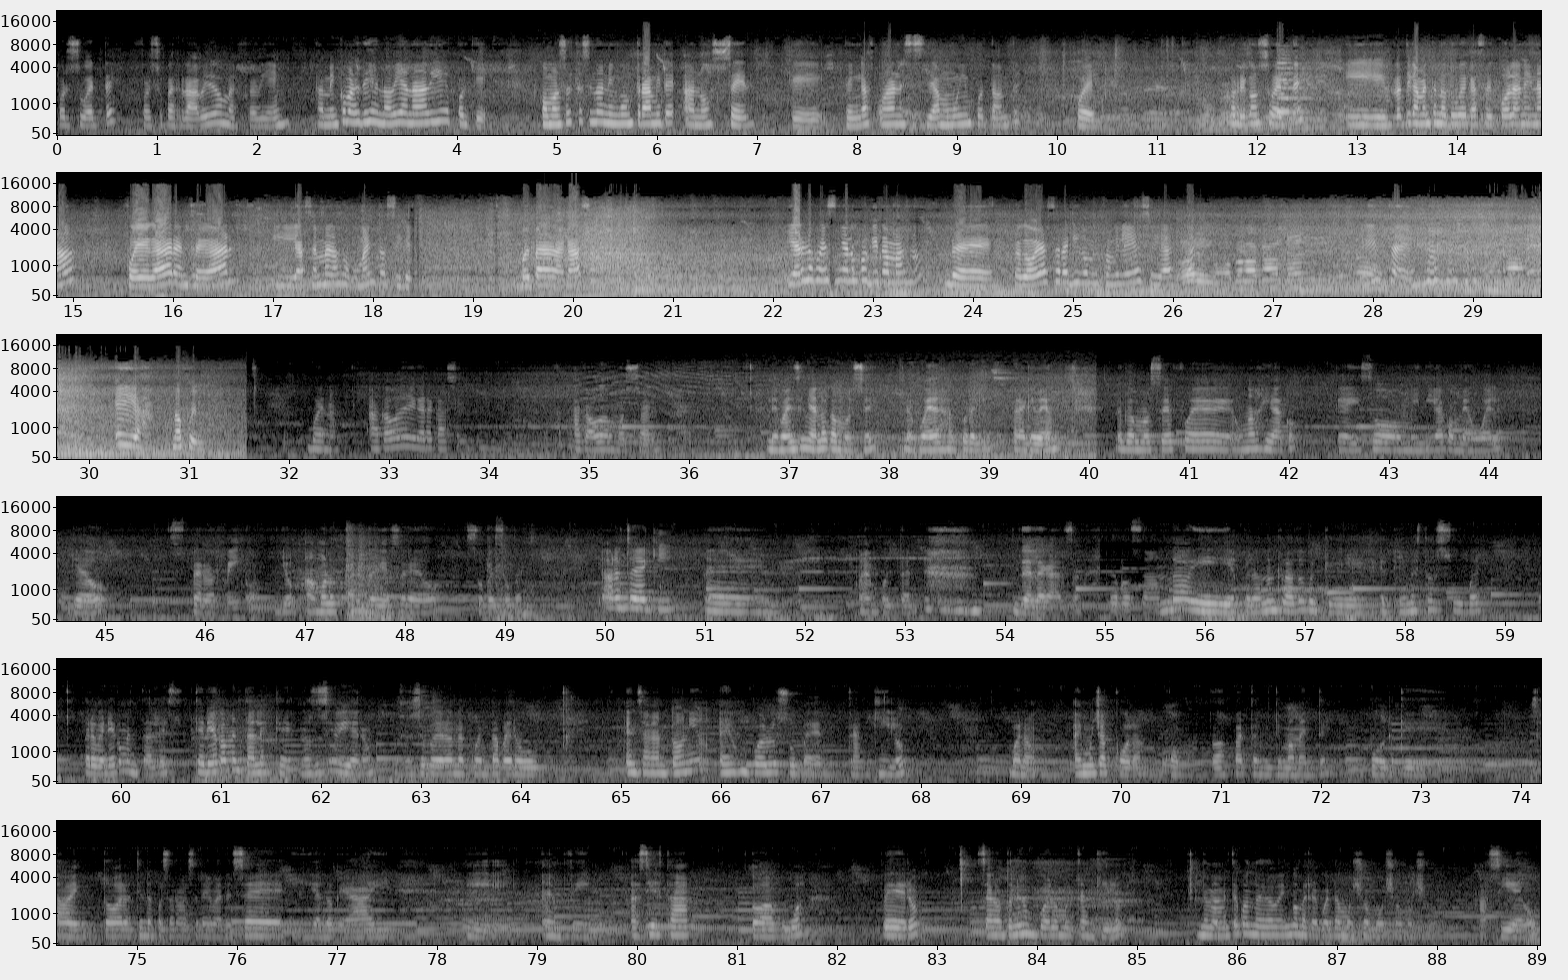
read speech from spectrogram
Por suerte, fue súper rápido, me fue bien. También, como les dije, no había nadie porque como no se está haciendo ningún trámite, a no ser que tengas una necesidad muy importante, pues corrí con suerte y prácticamente no tuve que hacer cola ni nada. Fue llegar a entregar y hacerme los documentos, así que voy para la casa. Y ahora les voy a enseñar un poquito más, ¿no? De lo que voy a hacer aquí con mi familia y eso y ya después. oye, como está la carne, ¿Viste? y ya, nos fuimos. Bueno, acabo de llegar a casa. Acabo de almorzar. Les voy a enseñar lo que almorcé. Les voy a dejar por aquí para que vean. Lo que almorcé fue un ajiaco que hizo mi tía con mi abuela. Quedó súper rico. Yo amo los caldos y eso quedó súper, súper. Y ahora estoy aquí eh, en el portal de la casa. Reposando y esperando un rato porque el clima está súper pero quería comentarles, quería comentarles que no sé si vieron, no sé si pudieron dar cuenta, pero en San Antonio es un pueblo súper tranquilo. Bueno, hay muchas colas, como todas partes últimamente, porque, saben, todas las tiendas pasaron a ser MLC y es lo que hay. Y, en fin, así está toda Cuba. Pero San Antonio es un pueblo muy tranquilo. Normalmente cuando yo vengo me recuerda mucho, mucho, mucho a Ciego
